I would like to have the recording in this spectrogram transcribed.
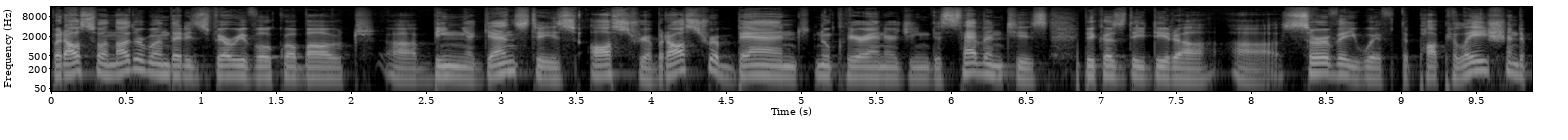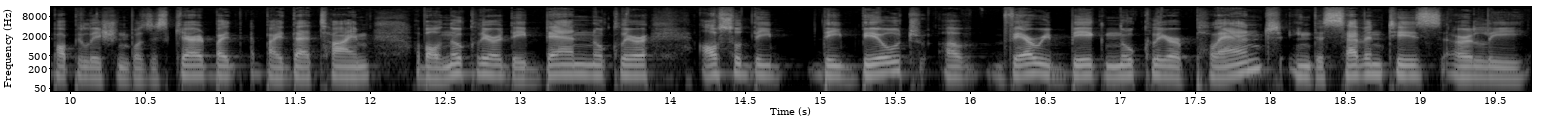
But also another one that is very vocal about uh, being against is Austria. But Austria banned nuclear energy in the 70s because they did a, a survey with the population. The population was scared by by that time about nuclear. They banned nuclear. Also, they they built a very big nuclear plant in the 70s, early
